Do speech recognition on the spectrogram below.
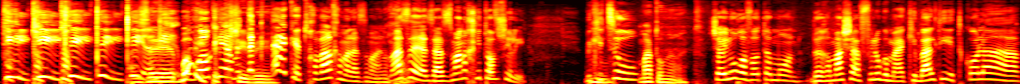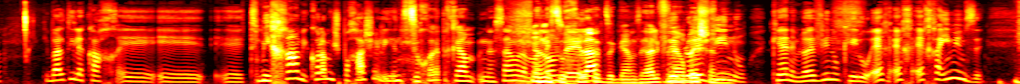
טיל, טיל. טיל, טיל, טיל. אני אה, בואי, בבוקר. מתקתקת, שחבל לכם על הזמן. נכון. מה זה? זה הזמן הכי טוב שלי. בקיצור, מה את אומרת? שהיינו רבות המון, ברמה שאפילו גם היה- קיבלתי את כל ה... קיבלתי לכך אה, אה, אה, תמיכה מכל המשפחה שלי, אני זוכרת אחרי, נסענו אני למלון זוכרת באילת, את זה גם, זה היה לפני והם לא הרבה שנים. הבינו, כן, הם לא הבינו, כאילו, איך, איך, איך חיים עם זה?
